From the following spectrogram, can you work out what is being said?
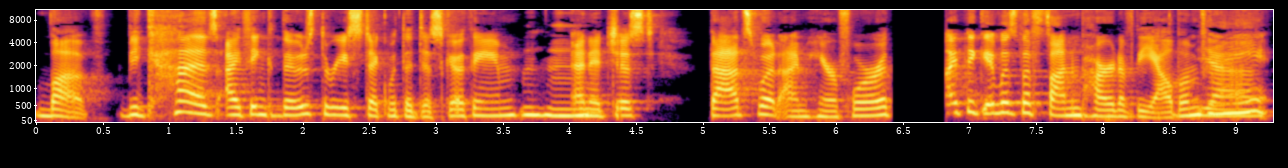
Love. Because I think those three stick with the disco theme. Mm-hmm. And it just, that's what I'm here for. I think it was the fun part of the album for Yeah. me.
